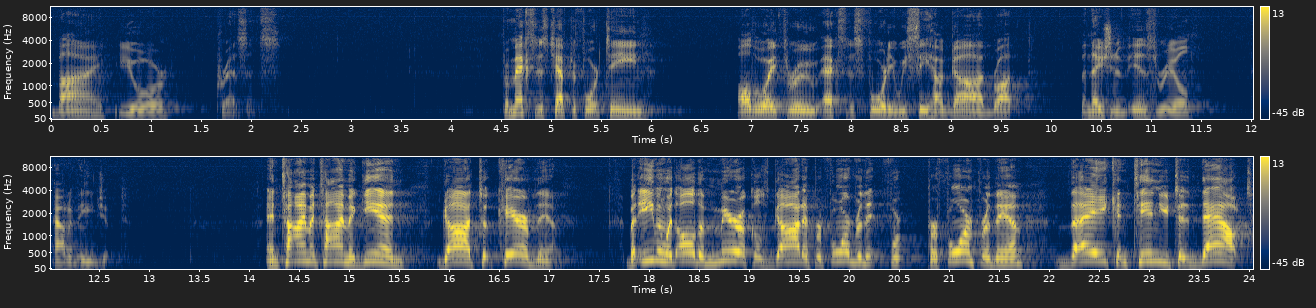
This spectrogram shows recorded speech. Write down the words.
By your presence. From Exodus chapter 14 all the way through Exodus 40, we see how God brought the nation of Israel out of Egypt. And time and time again, God took care of them. But even with all the miracles God had performed for, for, performed for them, they continued to doubt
